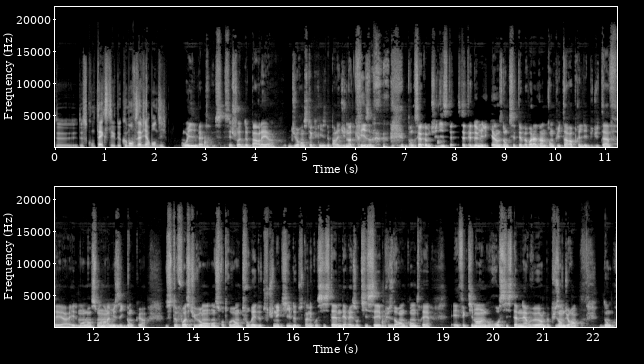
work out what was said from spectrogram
de ce contexte et de comment vous aviez rebondi. Oui, bah, c'est chouette de parler euh, durant cette crise, de parler d'une autre crise. donc ça, comme tu dis, c'était 2015, donc c'était bah, voilà 20 ans plus tard après le début du taf et, euh, de mon lancement dans la musique. Donc euh, cette fois, si tu veux, on, se retrouvait entouré de toute une équipe, de tout un écosystème, des réseaux tissés, plus de rencontres et, et effectivement un gros système nerveux un peu plus endurant. Donc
